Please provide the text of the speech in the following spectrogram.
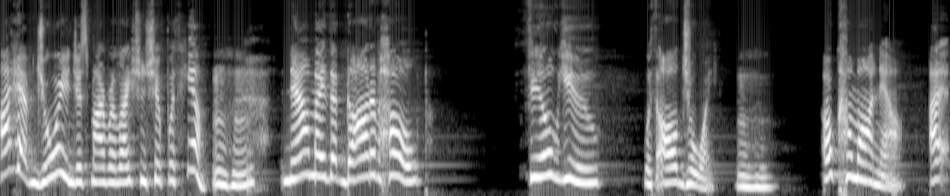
I have joy in just my relationship with Him. Mm-hmm. Now may the God of hope fill you with all joy. Mm-hmm. Oh, come on now. I,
